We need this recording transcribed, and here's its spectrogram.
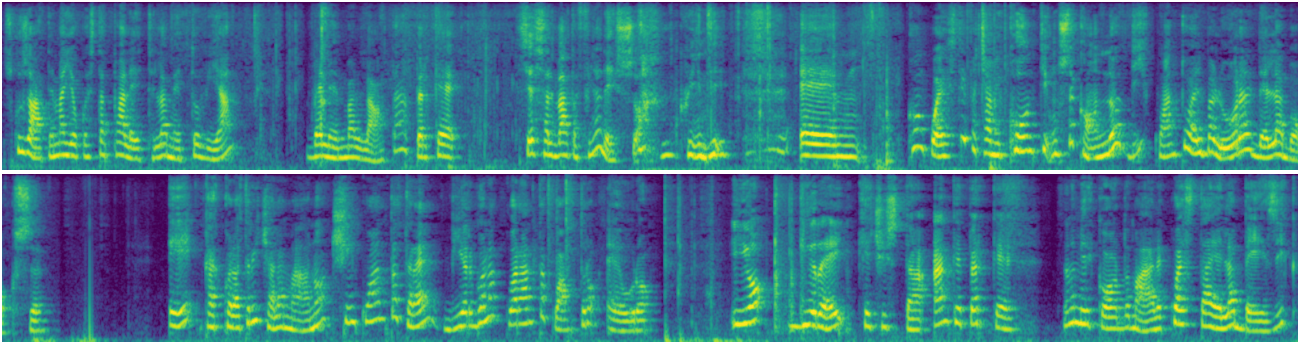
scusate ma io questa palette la metto via bella imballata perché si è salvata fino adesso quindi ehm, con questi facciamo i conti un secondo di quanto è il valore della box. E calcolatrice alla mano 53,44 euro. Io direi che ci sta anche perché se non mi ricordo male questa è la basic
